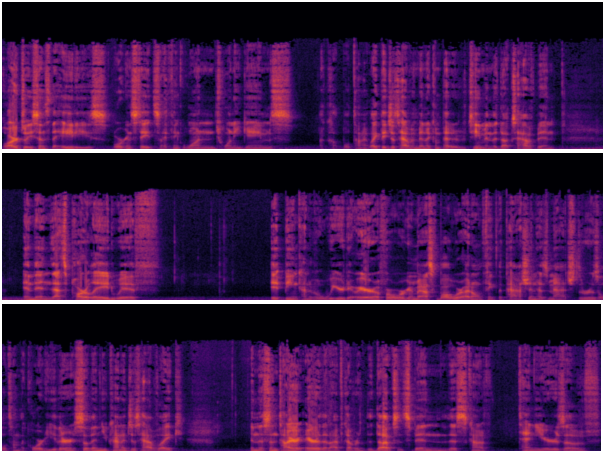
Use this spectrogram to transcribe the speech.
largely since the '80s. Oregon State's I think won 20 games a couple times. Like they just haven't been a competitive team, and the Ducks have been. And then that's parlayed with it being kind of a weird era for Oregon basketball where I don't think the passion has matched the results on the court either. So then you kind of just have like in this entire era that I've covered the Ducks, it's been this kind of 10 years of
